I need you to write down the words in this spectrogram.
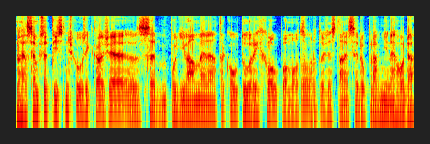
No já jsem před písničkou říkal, že se podíváme na takovou tu rychlou pomoc, hmm. protože stane se dopravní nehoda.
